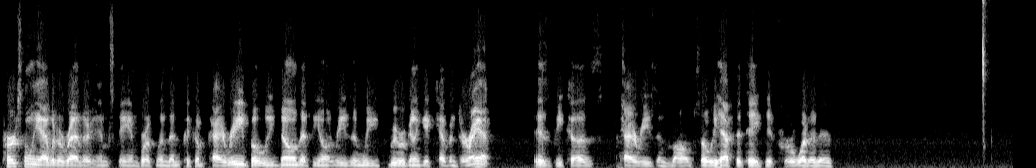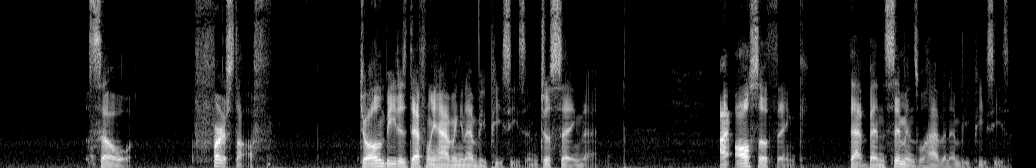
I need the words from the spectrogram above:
personally, I would have rather him stay in Brooklyn than pick up Kyrie. But we know that the only reason we we were going to get Kevin Durant is because Kyrie's involved. So we have to take it for what it is. so first off, Joel Embiid is definitely having an MVP season. Just saying that. I also think that Ben Simmons will have an MVP season.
